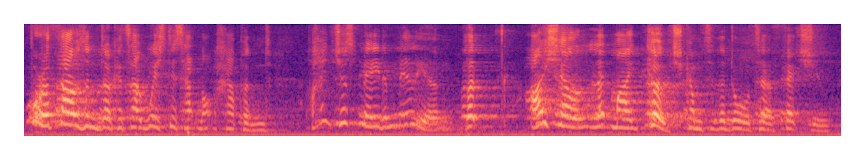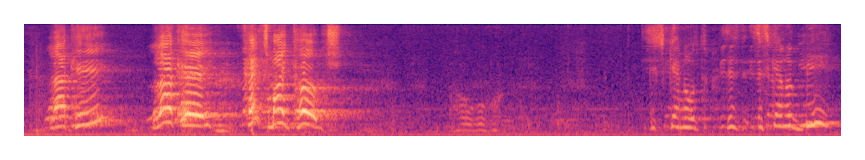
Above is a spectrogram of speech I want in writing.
For a thousand ducats, I wish this had not happened. I just made a million. But I shall let my coach come to the door to fetch you. Lackey, lackey, fetch my coach. Oh, this cannot, this, this cannot be.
